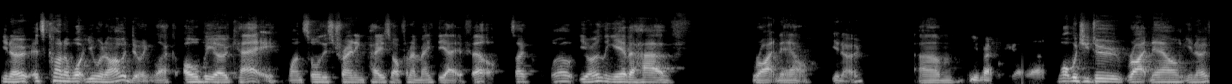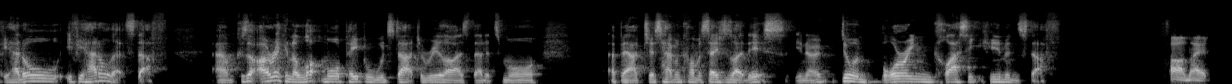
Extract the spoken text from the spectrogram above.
You know, it's kind of what you and I were doing. Like, I'll be okay once all this training pays off and I make the AFL. It's like, well, you only ever have right now. You know, um, you've only got that. What would you do right now? You know, if you had all if you had all that stuff because um, I reckon a lot more people would start to realize that it's more about just having conversations like this, you know, doing boring classic human stuff. Oh, mate,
